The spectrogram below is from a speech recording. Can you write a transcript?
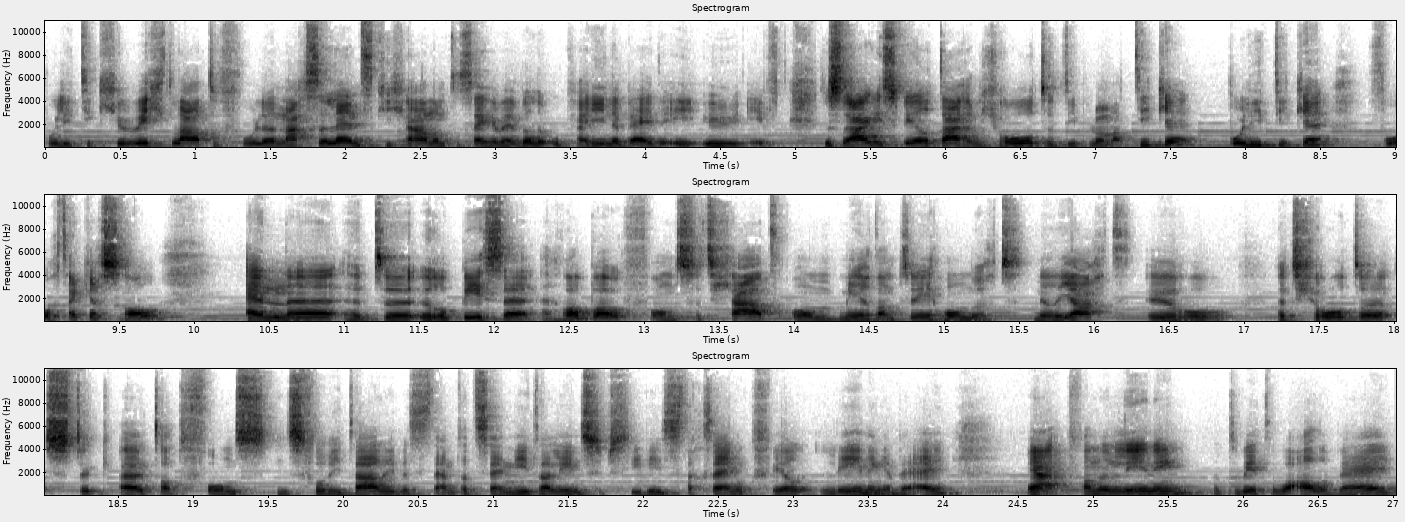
politiek gewicht laten voelen, naar Zelensky gaan om te zeggen wij willen Oekraïne bij de EU. Heeft. Dus Draghi speelt daar een grote diplomatieke, politieke voortrekkersrol. En het Europese heropbouwfonds, het gaat om meer dan 200 miljard euro het grote stuk uit dat fonds is voor Italië bestemd. Dat zijn niet alleen subsidies, daar zijn ook veel leningen bij. Ja, van een lening, dat weten we allebei,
